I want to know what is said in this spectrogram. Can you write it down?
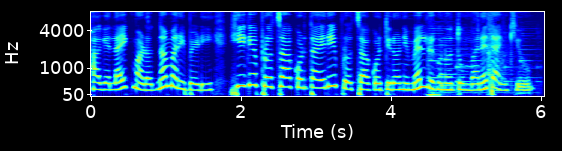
ಹಾಗೆ ಲೈಕ್ ಮಾಡೋದನ್ನ ಮರಿಬೇಡಿ. ಹೀಗೆ ಪ್ರೋತ್ಸಾಹ ಕೊಡ್ತಾ ಇರಿ ಪ್ರೋತ್ಸಾಹ ಕೊಡ್ತಿರೋ ನಿಮ್ಮೆಲ್ರಿಗೂ ತುಂಬಾ ಥ್ಯಾಂಕ್ ಯು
